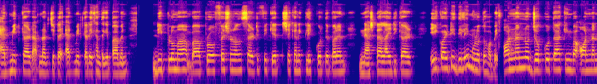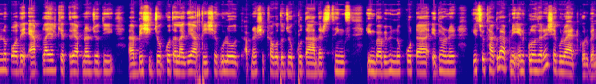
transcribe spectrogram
admit card আপনার যেটা অ্যাডমিট কার্ড এখান থেকে পাবেন। ডিপ্লোমা বা প্রফেশনাল সার্টিফিকেট সেখানে ক্লিক করতে পারেন। ন্যাশনাল আইডি কার্ড এই কয়টি দিলেই মূলত হবে। অন্যান্য যোগ্যতা কিংবা অন্যান্য পদে অ্যাপ্লাইয়ের ক্ষেত্রে আপনার যদি বেশি যোগ্যতা লাগে, আপনি সেগুলো, আপনার শিক্ষাগত যোগ্যতা আদার্স থিংস কিংবা বিভিন্ন কোটা এ ধরনের কিছু থাকলে আপনি এনক্লোজারে সেগুলো অ্যাড করবেন।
